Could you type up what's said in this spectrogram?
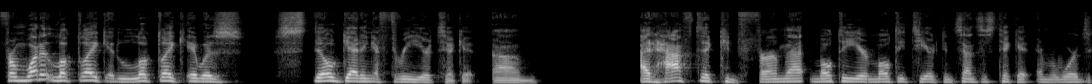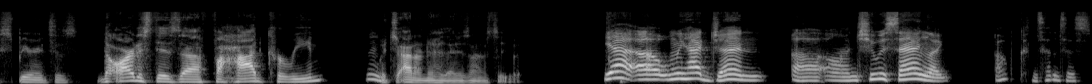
from what it looked like it looked like it was still getting a 3-year ticket um I'd have to confirm that multi-year, multi-tiered consensus ticket and rewards experiences. The artist is uh, Fahad Kareem, Hmm. which I don't know who that is honestly, but Yeah, uh, when we had Jen uh, on, she was saying like, "Oh, consensus."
